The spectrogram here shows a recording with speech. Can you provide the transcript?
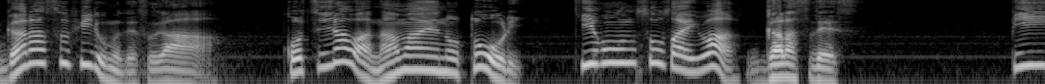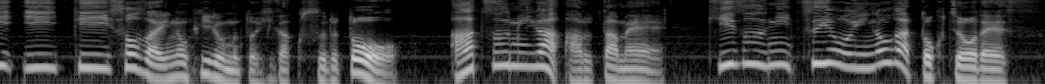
ガラスフィルムですが、こちらは名前の通り、基本素材はガラスです。PET 素材のフィルムと比較すると厚みがあるため傷に強いのが特徴です。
